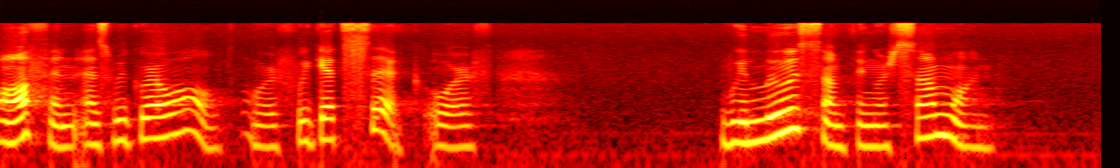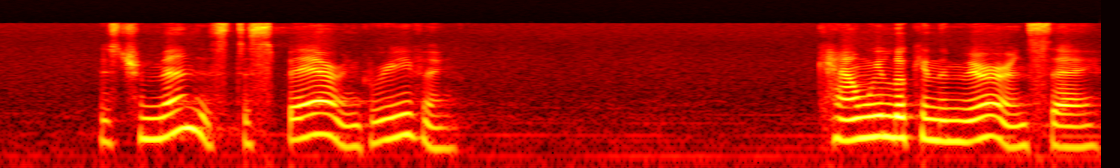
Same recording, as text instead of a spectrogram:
often as we grow old, or if we get sick, or if we lose something or someone, there's tremendous despair and grieving. Can we look in the mirror and say,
